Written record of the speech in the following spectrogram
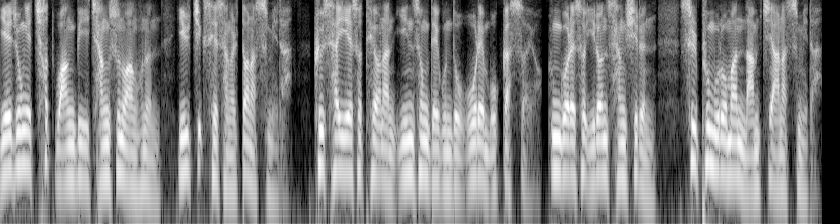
예종의 첫 왕비 장순왕후는 일찍 세상을 떠났습니다. 그 사이에서 태어난 인성대군도 오래 못 갔어요. 궁궐에서 이런 상실은 슬픔으로만 남지 않았습니다.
